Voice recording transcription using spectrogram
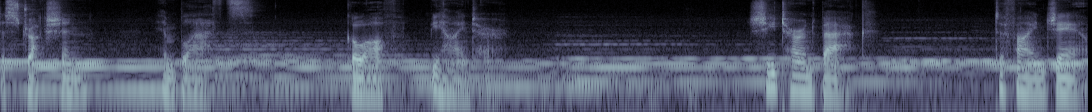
destruction and blasts go off behind her. She turned back to find Jam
